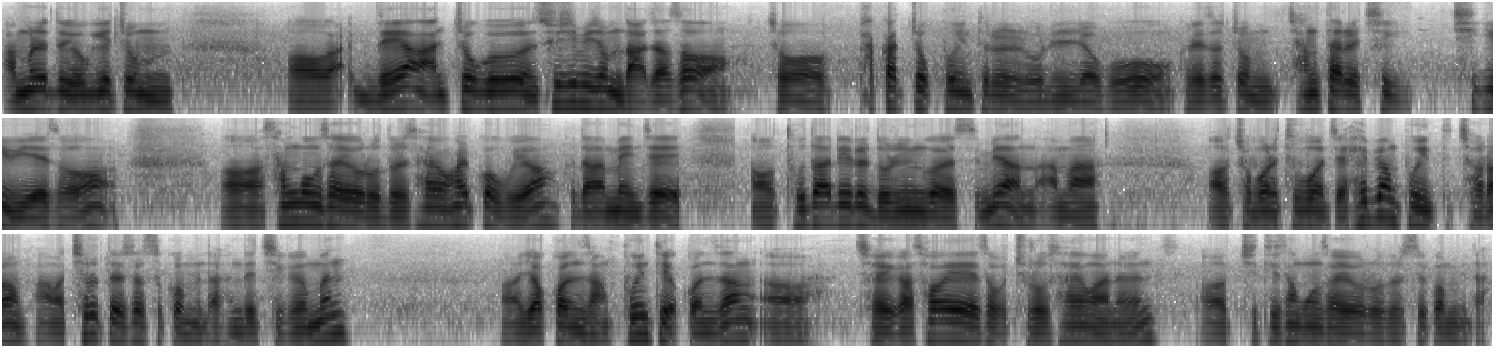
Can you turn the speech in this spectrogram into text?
아무래도 여기에 좀 어, 내양 안쪽은 수심이 좀 낮아서 저 바깥쪽 포인트를 노리려고 그래서 좀 장타를 치, 기 위해서 어, 3045 로드를 사용할 거고요. 그 다음에 이제 어, 도다리를 노리는 거였으면 아마 어, 저번에 두 번째 해변 포인트처럼 아마 7호대를 썼을 겁니다. 근데 지금은 어, 여건상 포인트 여건상 어, 저희가 서해에서 주로 사용하는 어, GT3045 로드를 쓸 겁니다.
